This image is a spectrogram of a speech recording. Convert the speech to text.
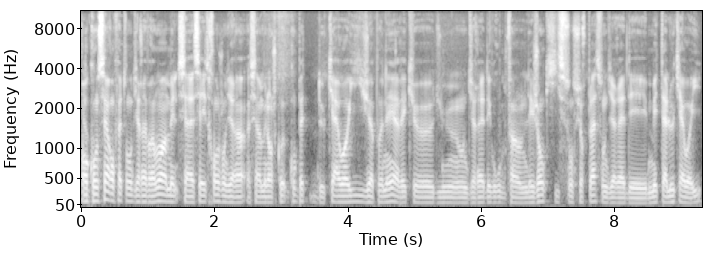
En concert, en fait, on dirait vraiment, c'est assez étrange, on dirait, c'est un mélange co- complet de kawaii japonais avec euh, du, on dirait des groupes, enfin, les gens qui sont sur place, on dirait des métalleux kawaii.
